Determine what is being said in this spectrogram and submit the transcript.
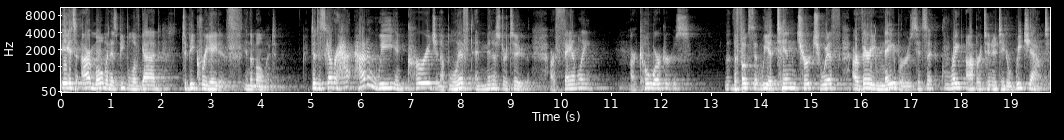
it's our moment as people of God to be creative in the moment, to discover how, how do we encourage and uplift and minister to our family, our coworkers, the, the folks that we attend church with, our very neighbors. It's a great opportunity to reach out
